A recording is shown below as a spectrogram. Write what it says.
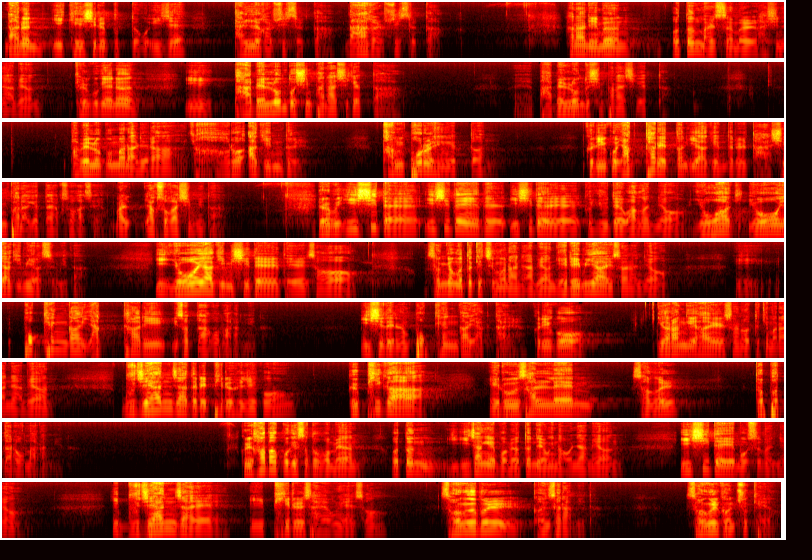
나는 이 계시를 붙들고 이제 달려갈 수 있을까? 나아갈 수 있을까? 하나님은 어떤 말씀을 하시냐면 결국에는 이 바벨론도 심판하시겠다. 예, 바벨론도 심판하시겠다. 바벨론뿐만 아니라 여러 악인들, 강포를 행했던 그리고 약탈했던 이 악인들을 다 심판하겠다 약속하세요. 말- 약속하십니다. 여러분 이 시대 이 시대에 대해 이 시대의 그 유대 왕은요 요하 요야김이었습니다. 이 요야김 시대에 대해서 성경 어떻게 증언하냐면 예레미야에서는요 이 폭행과 약탈이 있었다고 말합니다. 이 시대는 폭행과 약탈 그리고 열왕기 하에서는 어떻게 말하냐면 무죄한 자들의 피를 흘리고 그 피가 예루살렘 성을 덮었다라고 말합니다. 그리고 하박국에서도 보면 어떤 이 장에 보면 어떤 내용이 나오냐면 이 시대의 모습은요. 이 무죄한 자의 이 피를 사용해서 성읍을 건설합니다. 성을 건축해요.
